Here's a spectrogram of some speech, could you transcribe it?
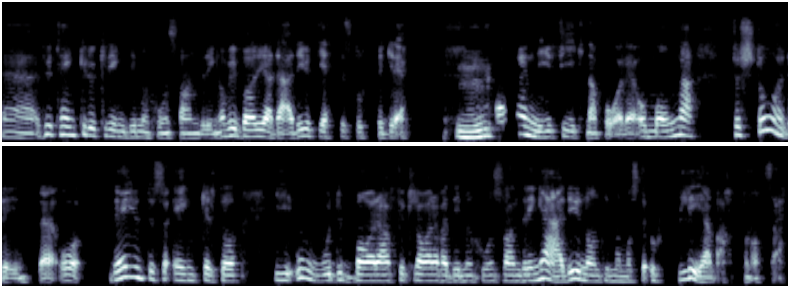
Eh, hur tänker du kring dimensionsvandring? Om vi börjar där, det är ju ett jättestort begrepp. Mm. Många är nyfikna på det och många förstår det inte. Och det är ju inte så enkelt att i ord bara förklara vad dimensionsvandring är. Det är ju någonting man måste uppleva på något sätt.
